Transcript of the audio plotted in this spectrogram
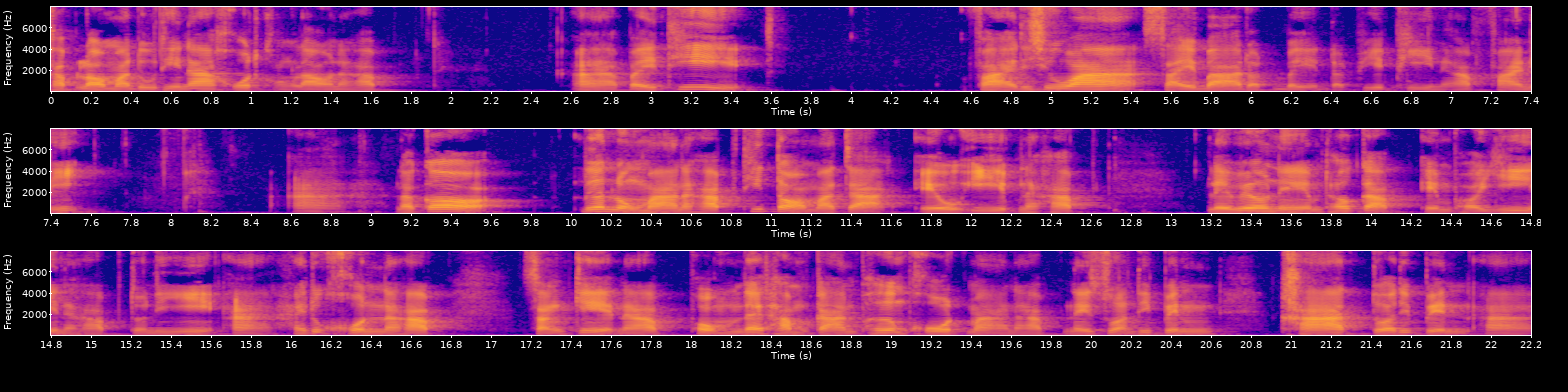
ครับ เรามาดูที่หน้าโค้ดของเรานะครับ อ่า ไปที่ ฟล์ที่ชื่อว่า sidebar.base.php นะครับ ไฟล์นี้อ่าแล้วก็เลื่อนลงมานะครับ ที่ต่อมาจาก else if นะครับ level name เท่ากับ employee นะครับ ตัวนี้อ่าให้ทุกคนนะครับ สังเกตนะครับ ผมได้ทำการเพิ่มโค้ดมานะครับ ในส่วนที่เป็นคาร์ดตัวที่เป็นอ่า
